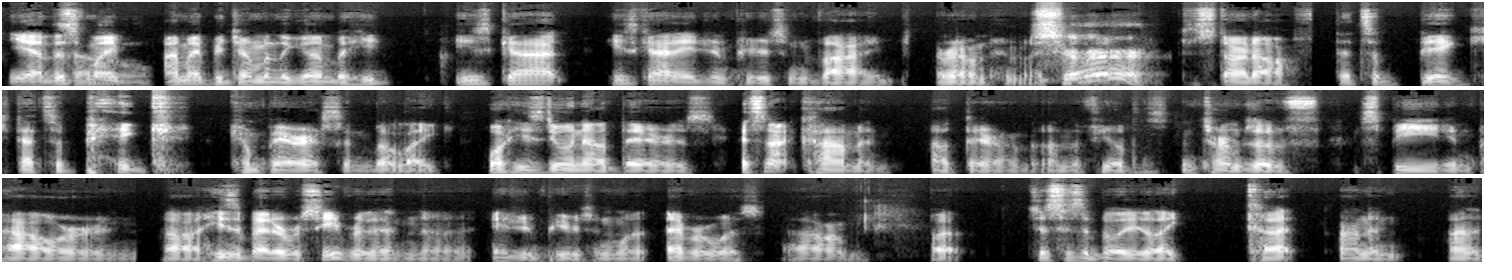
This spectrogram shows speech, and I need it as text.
Yeah, this so, might I might be jumping the gun, but he he's got he's got Adrian Peterson vibes around him. I sure. to start off, that's a big that's a big comparison, but like what he's doing out there is it's not common out there on, on the field in terms of speed and power, and uh, he's a better receiver than uh, Adrian Peterson ever was. Um, but just his ability to like cut on an on a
